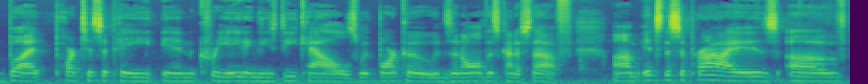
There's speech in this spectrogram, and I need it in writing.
but participate in creating these decals with barcodes and all this kind of stuff. Um, it's the surprise of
